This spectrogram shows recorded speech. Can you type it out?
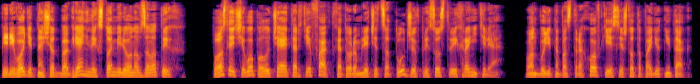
Переводит на счет Багряниных 100 миллионов золотых. После чего получает артефакт, которым лечится тут же в присутствии хранителя. Он будет на подстраховке, если что-то пойдет не так.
